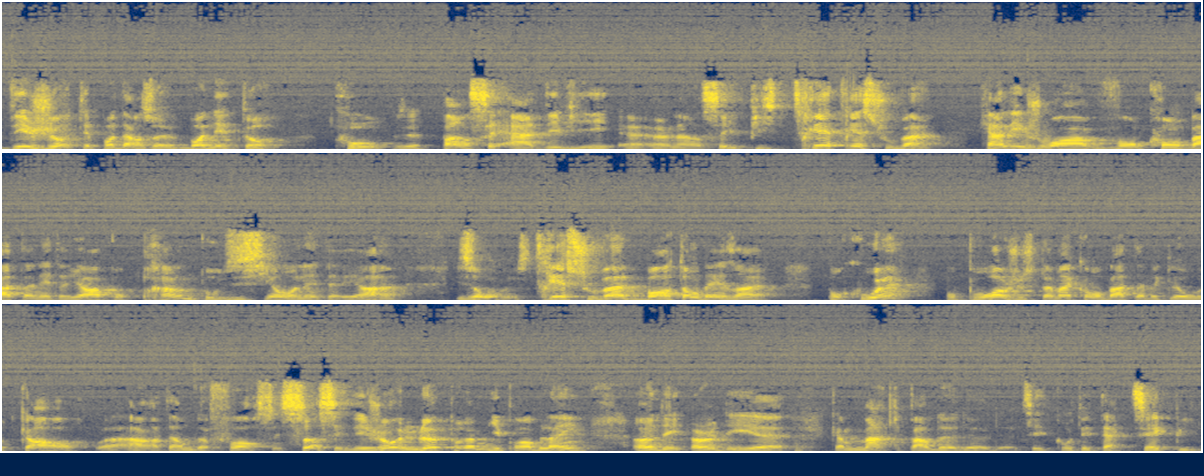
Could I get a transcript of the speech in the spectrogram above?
déjà, tu n'es pas dans un bon état pour penser à dévier un lancer. Puis très, très souvent, quand les joueurs vont combattre à l'intérieur pour prendre position à l'intérieur, ils ont très souvent le bâton dans les airs. Pourquoi? Pour pouvoir justement combattre avec le haut de corps euh, en termes de force. Et ça, c'est déjà le premier problème. Un des, un des euh, comme Marc il parle de, de, de côté tactique, puis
